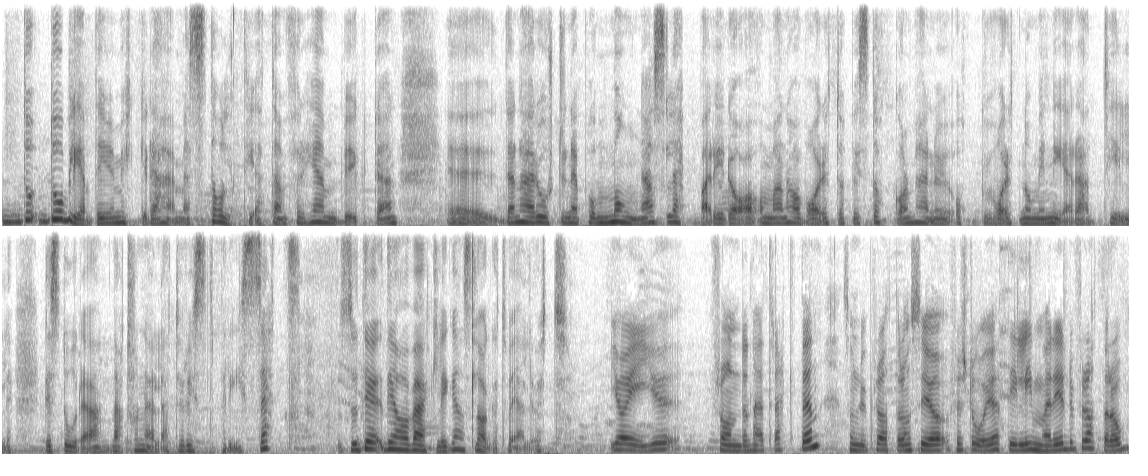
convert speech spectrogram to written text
då, då, blev det ju mycket det här med stoltheten för hembygden. Eh, den här orten är på många släppar idag och man har varit uppe i Stockholm här nu och varit nominerad till det stora nationella turistpriset. Så det, det har verkligen slagit väl ut. Jag är ju från den här trakten som du pratar om så jag förstår ju att det är Limmared du pratar om.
